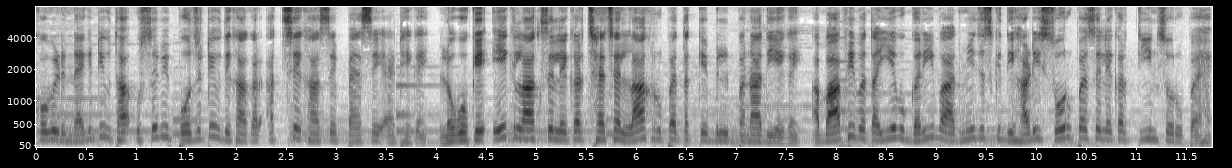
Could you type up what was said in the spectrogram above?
कोविड नेगेटिव था, उसे भी पॉजिटिव दिखाकर अच्छे खासे पैसे ऐठे गए। लोगों के एक लाख से लेकर छह छह लाख रुपए तक के बिल बना दिए गए। अब आप ही बताइए, वो गरीब आदमी जिसकी दिहाड़ी सौ रूपए से लेकर तीन सौ रुपए है,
